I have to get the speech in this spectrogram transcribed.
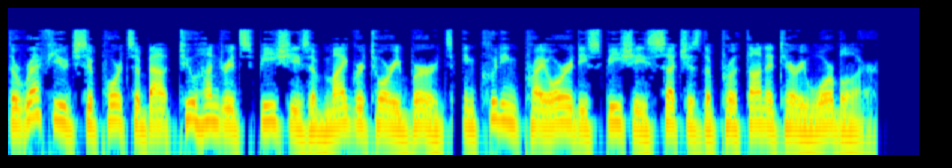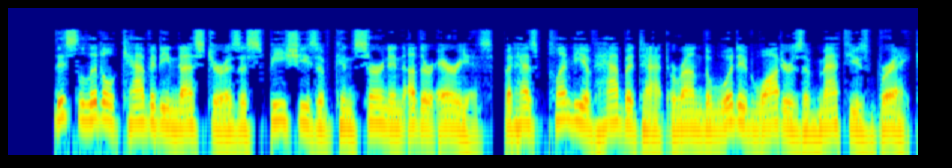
The refuge supports about 200 species of migratory birds, including priority species such as the prothonotary warbler. This little cavity nester is a species of concern in other areas, but has plenty of habitat around the wooded waters of Mathews Brake.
